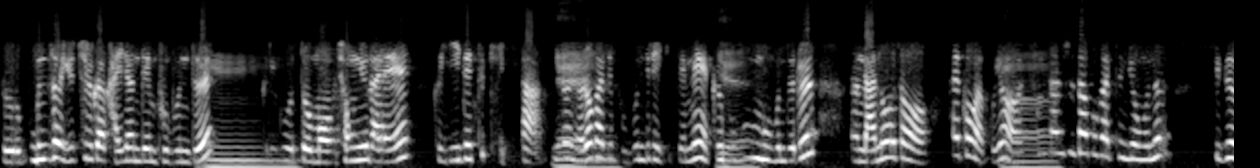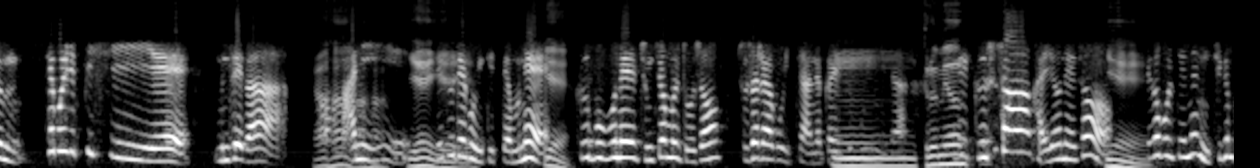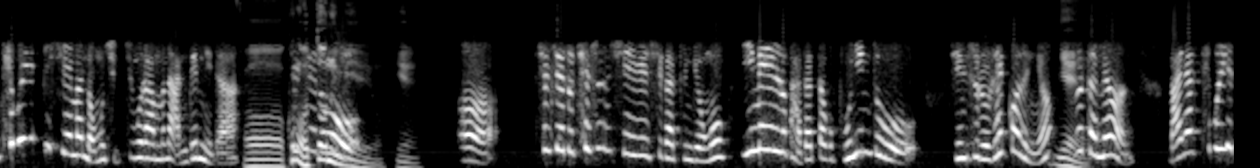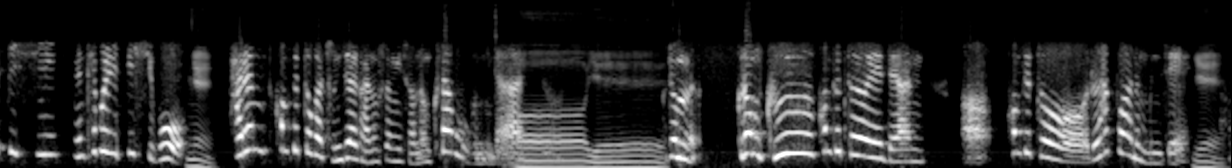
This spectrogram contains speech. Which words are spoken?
그 문서 유출과 관련된 부분들 음. 그리고 또 뭐 정유라의 그 2대 특히 입학 이런 예. 여러 가지 부분들이 있기 때문에 그 예. 부분 부분들을 나누어서 할 것 같고요. 아. 첨단 수사부 같은 경우는 지금 태블릿 PC의 문제가 어, 아하, 많이 아하. 예, 예, 대두되고 예. 있기 때문에 예. 그 부분에 중점을 둬서 조사를 하고 있지 않을까 이렇게 보입니다. 음, 그러면 근데 그 수사와 관련해서 예. 제가 볼 때는 지금 태블릿 PC에만 너무 집중을 하면 안 됩니다. 어, 그럼 실제로- 어떤 의미예요? 예. 어, 실제로 최순실 씨 같은 경우 이메일로 받았다고 본인도 진술을 했거든요. 예. 그렇다면 만약 태블릿 PC는 태블릿 PC고 예. 다른 컴퓨터가 존재할 가능성이 저는 크다고 봅니다. 어, 예. 그럼 그럼 그 컴퓨터에 대한 어, 컴퓨터를 확보하는 문제 예.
